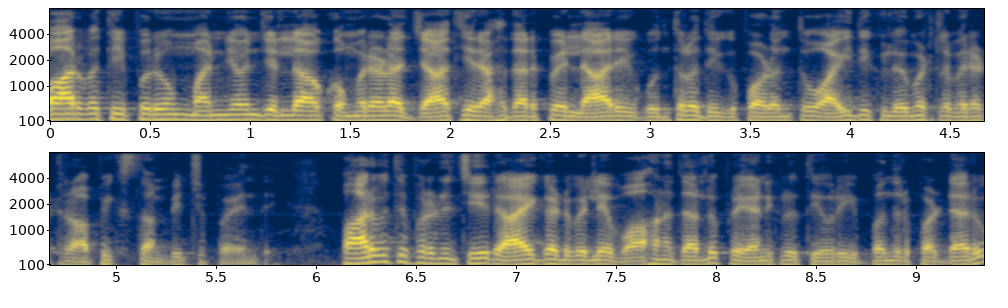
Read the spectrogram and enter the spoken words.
పార్వతీపురం మన్యం జిల్లా కొమరాడ జాతీయ రహదారిపై లారీ గుంతలో దిగిపోవడంతో ఐదు కిలోమీటర్ల మేర ట్రాఫిక్ స్తంభించిపోయింది. పార్వతీపురం నుంచి రాయగఢ్ వెళ్ళే వాహనదారులు ప్రయాణికులు తీవ్ర ఇబ్బందులు పడ్డారు.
